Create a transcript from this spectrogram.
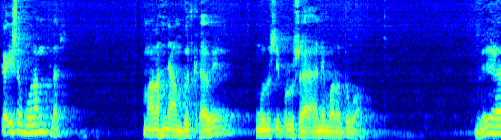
gak iso mulang jelas. Malah nyambut gawe ngurusi perusahaan ini malah tua. Ya,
